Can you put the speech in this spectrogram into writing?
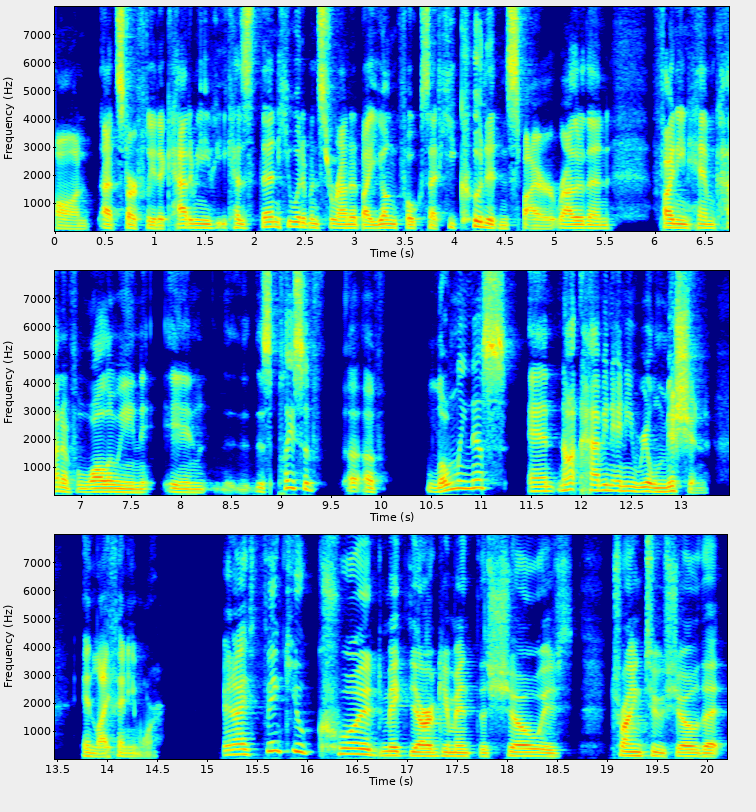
on at Starfleet Academy because then he would have been surrounded by young folks that he could inspire rather than finding him kind of wallowing in this place of of loneliness and not having any real mission in life anymore. And I think you could make the argument the show is trying to show that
